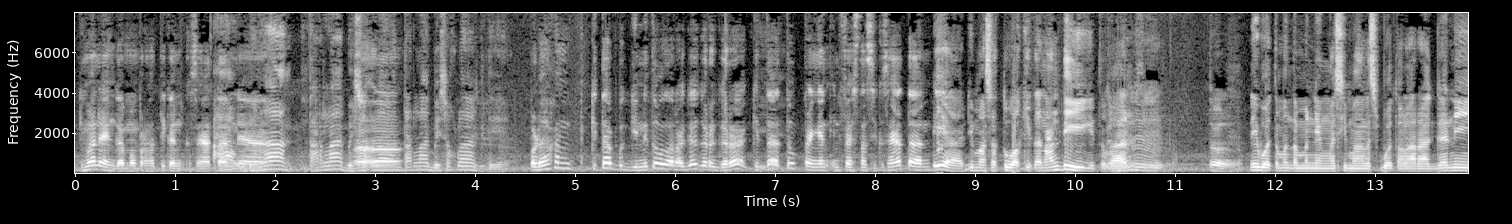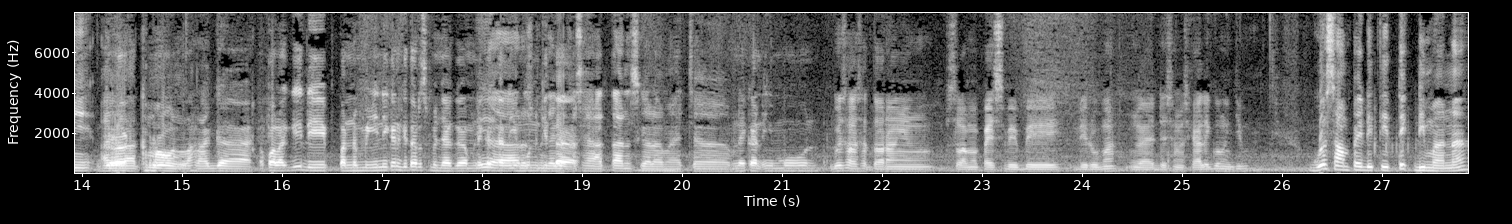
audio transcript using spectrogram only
gimana ya nggak memperhatikan ah kesehatannya. udahlah ntar lah besok Uh-uh. lah ntar lah besok lah gitu ya Padahal kan kita begini tuh olahraga gara-gara kita tuh pengen investasi kesehatan. iya di masa tua kita nanti gitu kan Hmm. Betul. Nih buat teman-teman yang masih males buat olahraga nih Gerak, adalah kemauan bro. olahraga. Apalagi di pandemi ini kan kita harus menjaga meningkatkan Iya, harus imun menjaga kita. kesehatan segala macam. Meningkatkan imun. Gue salah satu orang yang selama PSBB di rumah nggak ada sama sekali gue nge-gym. Gue sampai di titik di mana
